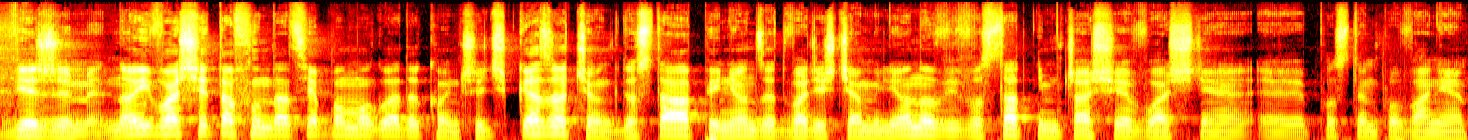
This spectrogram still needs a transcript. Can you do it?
Wierzymy. No i właśnie ta fundacja pomogła dokończyć gazociąg. Dostała pieniądze 20 milionów i w ostatnim czasie właśnie e, postępowanie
